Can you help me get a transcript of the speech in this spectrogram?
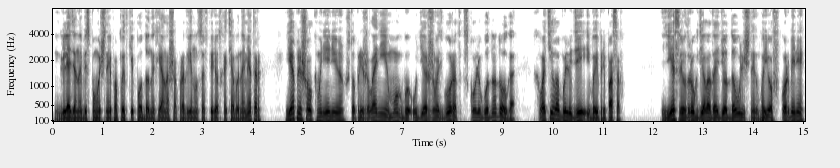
Глядя на беспомощные попытки подданных Яноша продвинуться вперед хотя бы на метр, я пришел к мнению, что при желании мог бы удерживать город сколь угодно долго, хватило бы людей и боеприпасов. Если вдруг дело дойдет до уличных боев в Корбине,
